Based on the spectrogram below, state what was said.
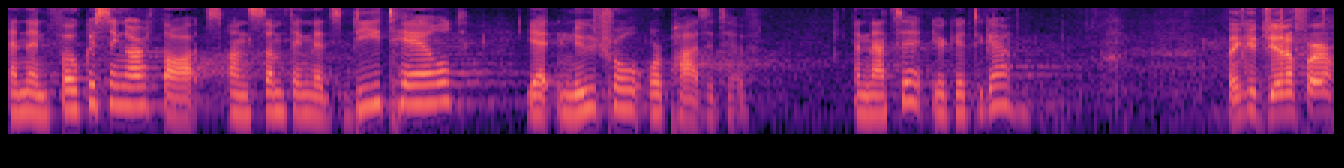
and then focusing our thoughts on something that's detailed yet neutral or positive. And that's it, you're good to go. Thank you, Jennifer.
